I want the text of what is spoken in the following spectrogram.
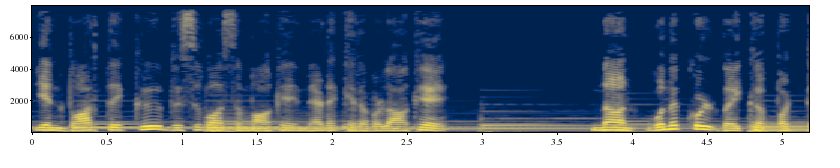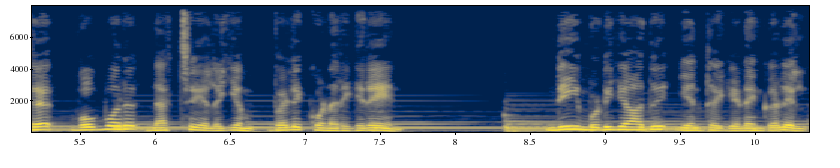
என் வார்த்தைக்கு விசுவாசமாக நடக்கிறவளாக நான் உனக்குள் வைக்கப்பட்ட ஒவ்வொரு நற்செயலையும் வெளிக்கொணர்கிறேன். நீ முடியாது என்ற இடங்களில்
